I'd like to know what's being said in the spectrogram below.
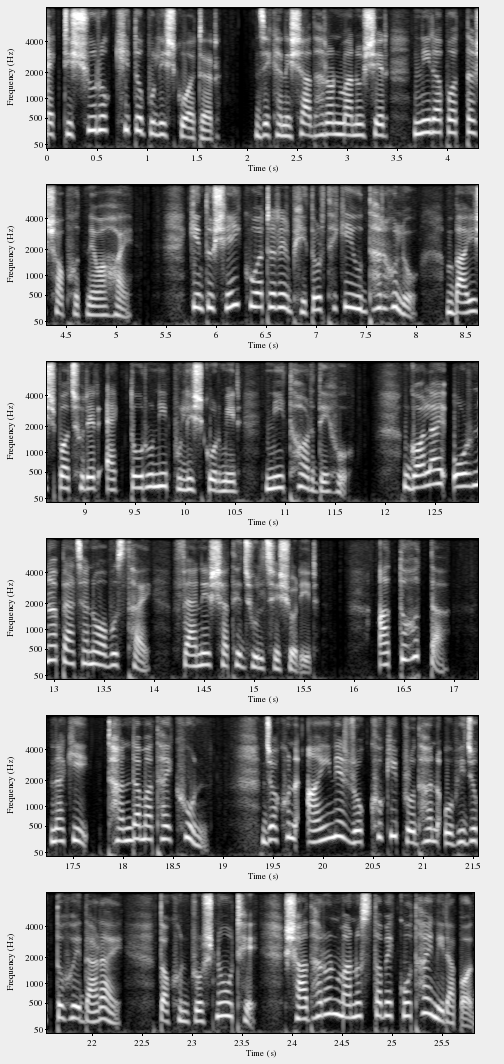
একটি সুরক্ষিত পুলিশ কোয়ার্টার, যেখানে সাধারণ মানুষের নিরাপত্তার শপথ নেওয়া হয়। কিন্তু সেই কোয়ার্টারের ভিতর থেকেই উদ্ধার হল ২২ বছরের এক তরুণী পুলিশকর্মীর নিথর দেহ। গলায় ওড়না প্যাঁচানো অবস্থায় ফ্যানের সাথে ঝুলছে শরীর। আত্মহত্যা নাকি ঠান্ডা মাথায় খুন? যখন আইনের রক্ষকই প্রধান অভিযুক্ত হয়ে দাঁড়ায়, তখন প্রশ্ন ওঠে, সাধারণ মানুষ তবে কোথায় নিরাপদ?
